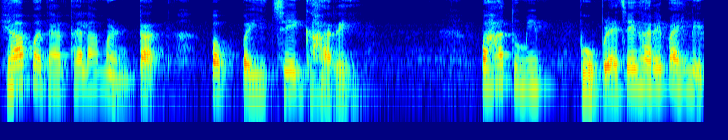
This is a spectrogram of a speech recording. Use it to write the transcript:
ह्या पदार्थाला म्हणतात पपईचे घारे. पहा तुम्ही भोपळ्याचे घारे पाहिलेत?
